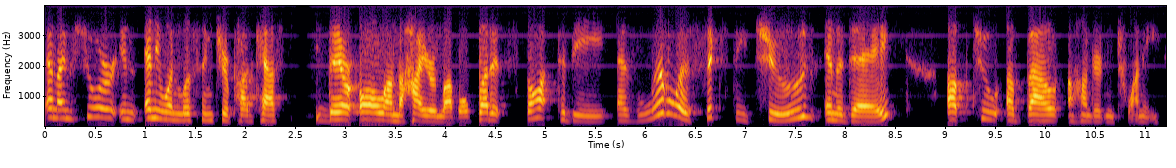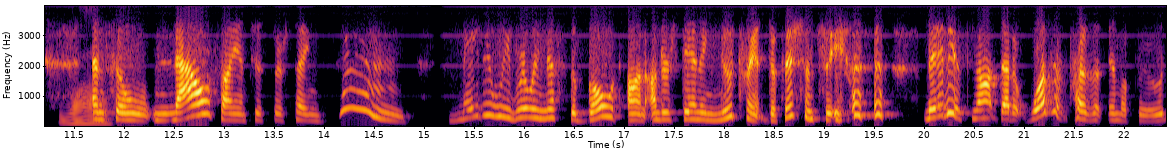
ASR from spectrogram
and I'm sure in anyone listening to your podcast, they're all on the higher level, but it's thought to be as little as 60 chews in a day up to about 120. Wow. And so now scientists are saying, hmm, maybe we really missed the boat on understanding nutrient deficiency. maybe it's not that it wasn't present in the food.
